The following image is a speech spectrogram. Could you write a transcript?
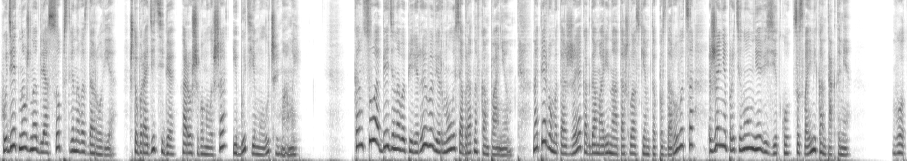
Худеть нужно для собственного здоровья, чтобы родить себе хорошего малыша и быть ему лучшей мамой. К концу обеденного перерыва вернулась обратно в компанию. На первом этаже, когда Марина отошла с кем-то поздороваться, Женя протянул мне визитку со своими контактами. «Вот,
